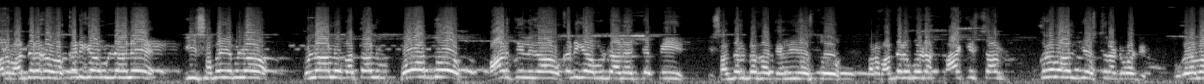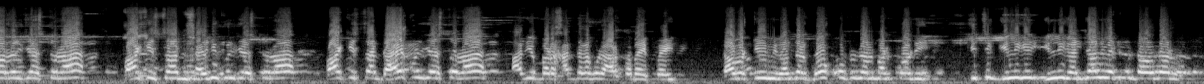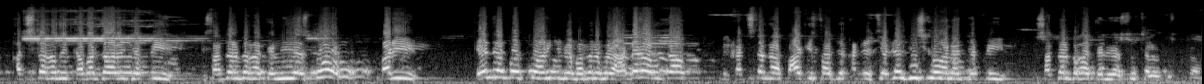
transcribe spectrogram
మనం అందరిగా ఒక్కడిగా ఉండాలి. ఈ సమయంలో కులాలు మతాలు పోవద్దు. భారతీయులుగా ఒకటిగా ఉండాలి అని చెప్పి ఈ సందర్భంగా తెలియజేస్తూ మనం అందరం కూడా పాకిస్తాన్ ఉగ్రవాదులు చేస్తున్నటువంటి ఉగ్రవాదులు చేస్తున్నా పాకిస్తాన్ సైనికులు చేస్తున్నా పాకిస్తాన్ నాయకులు చేస్తున్నా అది మనకు అందరూ కూడా అర్థమైపోయింది. కాబట్టి మీరందరూ గోక్కుంటున్నారు అనుకోండి కిచ్చి గిల్లి గిల్లి గంజాలు పెట్టుకుంటా ఉన్నారు. ఖచ్చితంగా మీకు ఖబర్దారని చెప్పి ఈ సందర్భంగా తెలియజేస్తూ మరి కేంద్ర ప్రభుత్వానికి మేమందరం కూడా అండగా ఉంటాం. మీరు ఖచ్చితంగా పాకిస్తాన్ చర్యలు తీసుకోవాలని చెప్పి ఈ సందర్భంగా తెలియజేస్తూ సెలవు తీసుకుంటాం.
